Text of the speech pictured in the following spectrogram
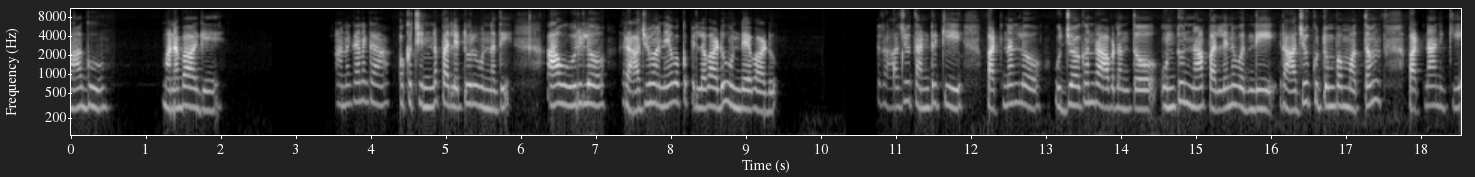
బాగు మన బాగే అనగనగా ఒక చిన్న పల్లెటూరు ఉన్నది. ఆ ఊరిలో రాజు అనే ఒక పిల్లవాడు ఉండేవాడు. రాజు తండ్రికి పట్నంలో ఉద్యోగం రావడంతో ఉంటున్న పల్లెను వదిలి రాజు కుటుంబం మొత్తం పట్నానికి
